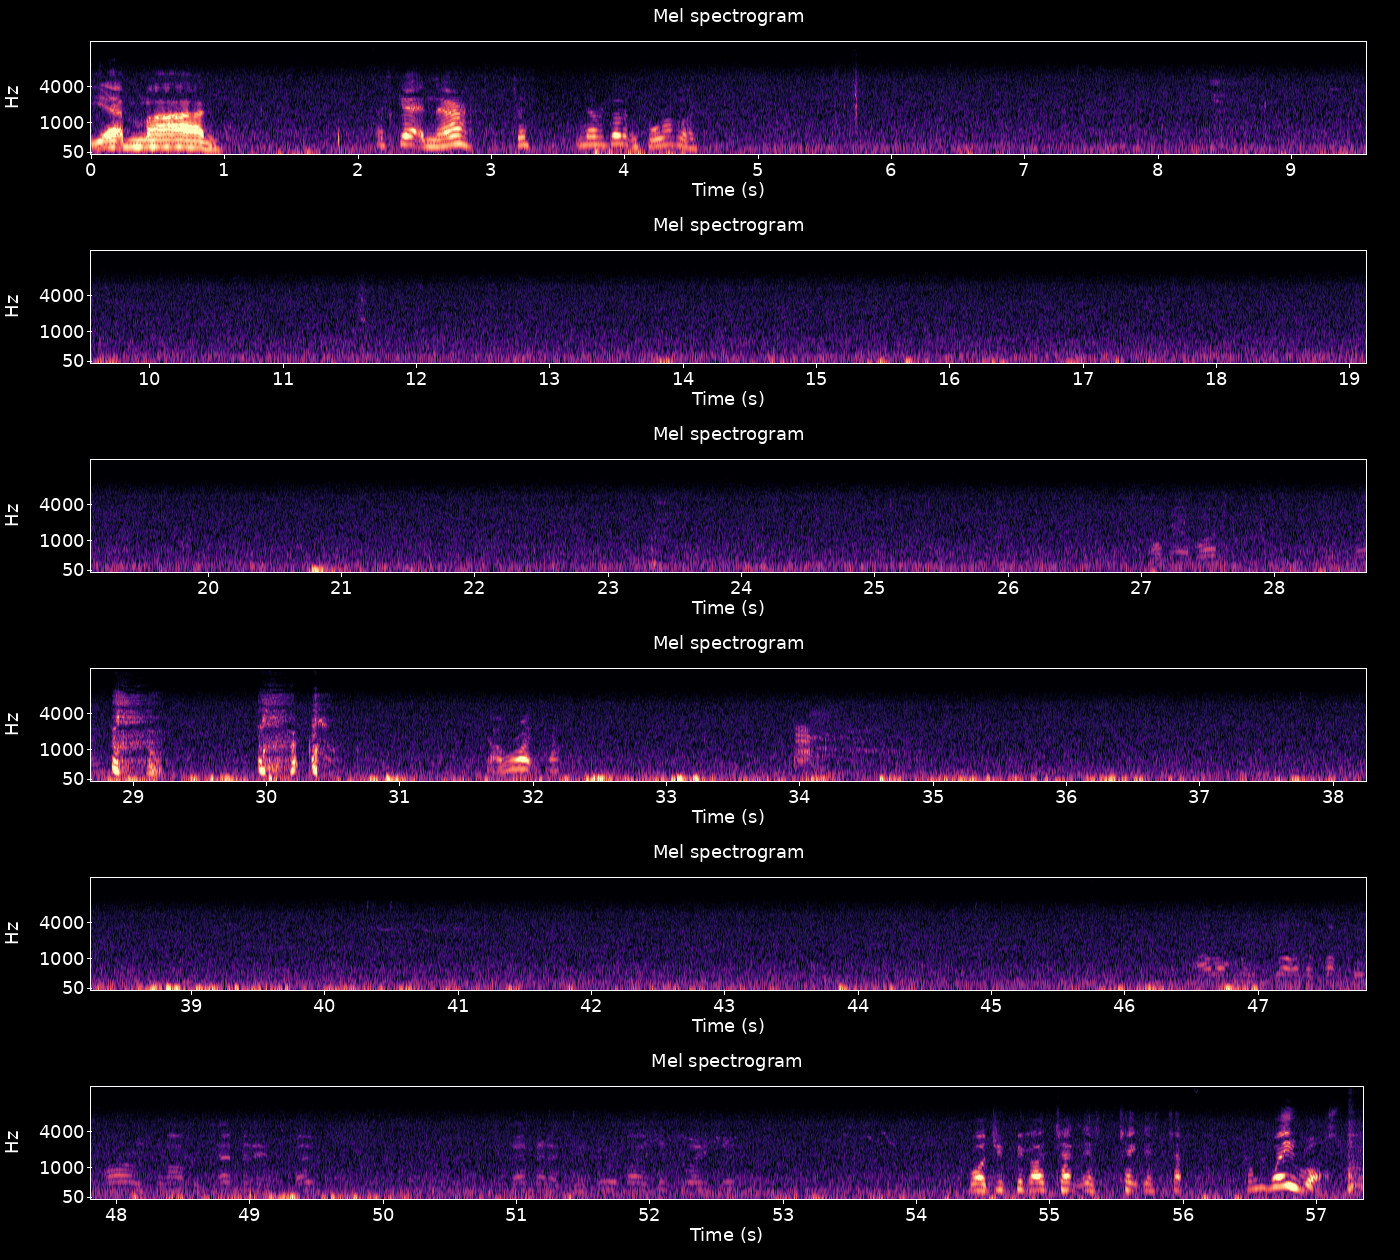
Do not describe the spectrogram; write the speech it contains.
Yeah, man. Let's get in there. Just never done it before, have I? Over here, boy. I'm right, pal. How long have you got on the clock so far? It's been out for 10 minutes, folks. 10 minutes. In a do or die situation, What do you think I'd take this? Take this? Away, Ross.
